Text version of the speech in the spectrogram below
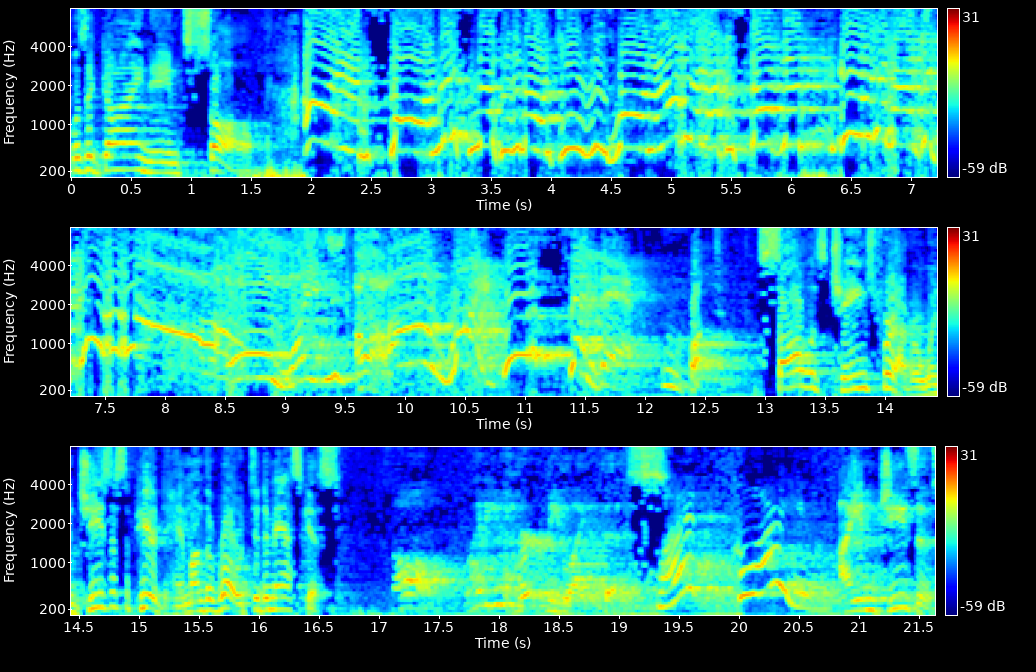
was a guy named Saul. Was changed forever when Jesus appeared to him on the road to Damascus. Saul, why do you hurt me like this? What? Who are you? I am Jesus,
